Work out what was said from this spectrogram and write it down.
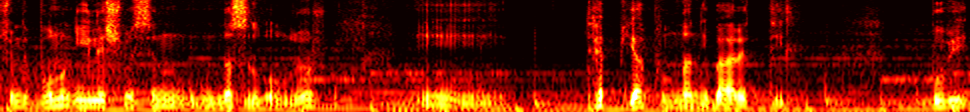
Şimdi bunun iyileşmesi nasıl oluyor? E, hep yapımdan ibaret değil. Bu bir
